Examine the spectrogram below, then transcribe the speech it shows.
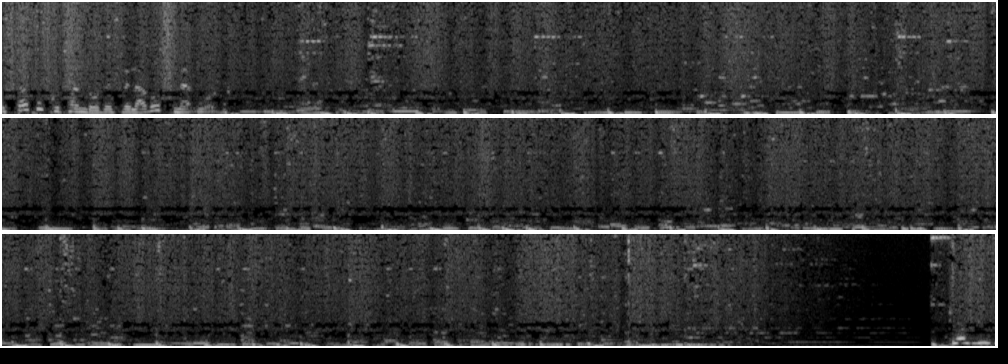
Estás escuchando Desvelados Network.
